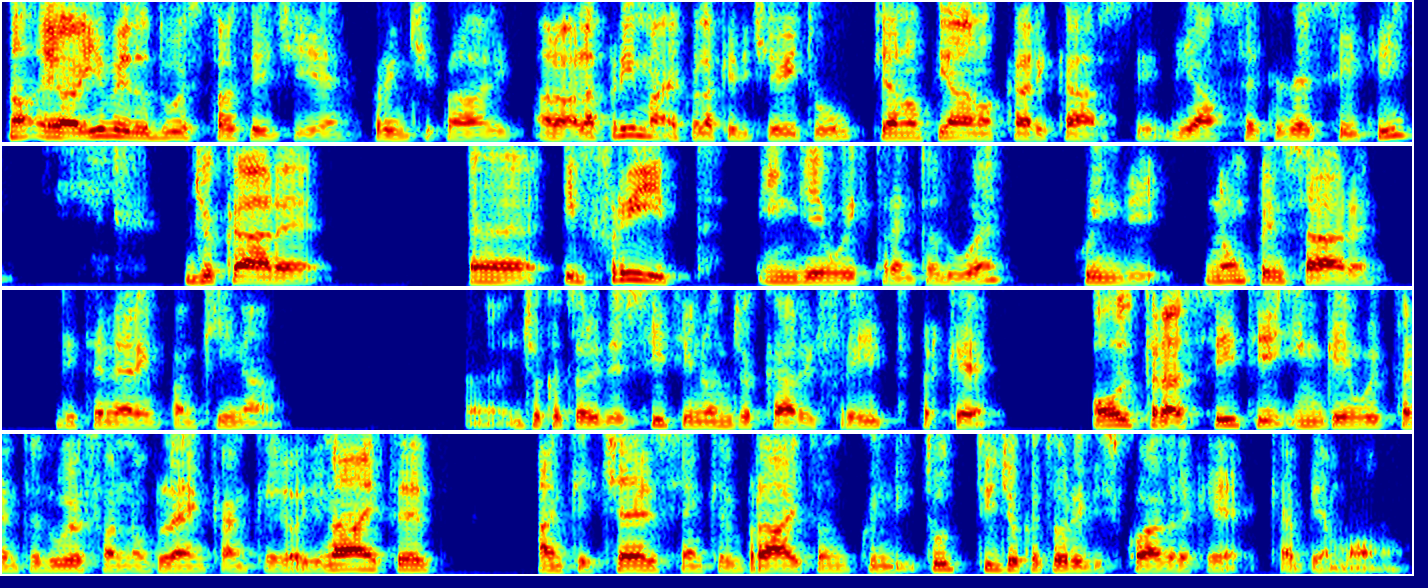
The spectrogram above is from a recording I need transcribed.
no, io vedo due strategie principali. Allora, la prima è quella che dicevi tu, piano piano caricarsi di asset del City, giocare eh, il free hit in Game Week 32, quindi non pensare di tenere in panchina eh, giocatori del City non giocare il free hit perché oltre al City in Game Week 32 fanno blank anche lo United, anche il Chelsea, anche il Brighton, quindi tutti i giocatori di squadre che, che, abbiamo,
